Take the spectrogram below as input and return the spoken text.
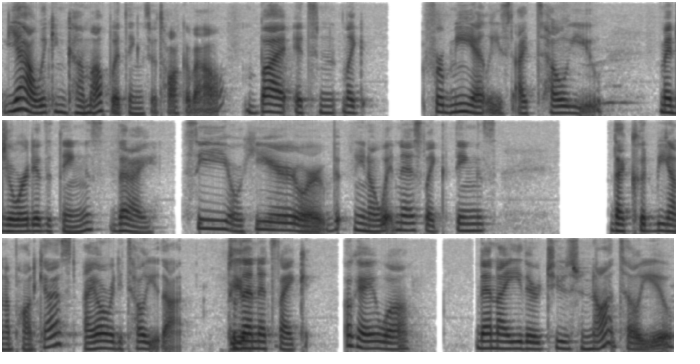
yeah, we can come up with things to talk about, but it's like, for me at least, I tell you majority of the things that I see or hear or, you know, witness, like things that could be on a podcast. I already tell you that. So Yeah. then it's like, okay, well, then I either choose to not tell you.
